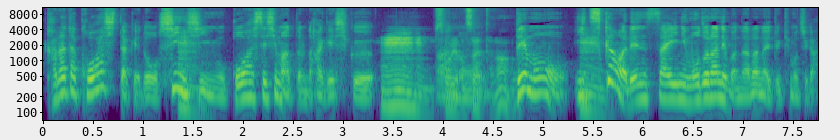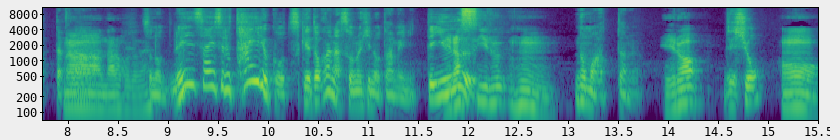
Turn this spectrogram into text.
体壊したけど心身を壊してしまったので激しく、うんでもうんいつかは連載に戻らねばならないという気持ちがあったから、ああなるほどね。その連載する体力をつけとかなその日のためにっていうのもあったのよ。偉っでしょ？うん。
